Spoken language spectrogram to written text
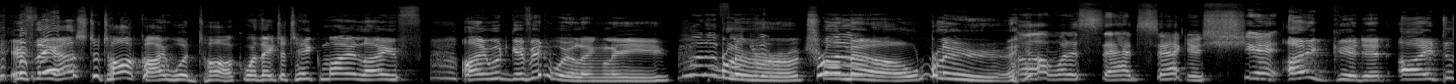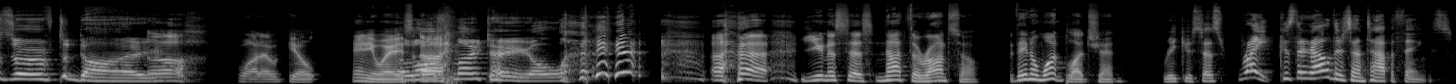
if they asked to talk, I would talk. Were they to take my life, I would give it willingly. What a Blur, Tromell, blur. Oh, what a sad sack of shit. I get it. I deserve to die. Ugh, what a guilt. I Anyways, uh, lost my tail. uh, Yuna says, not the Ronso. They don't want bloodshed. Rikku says, Right, because they're elders on top of things.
